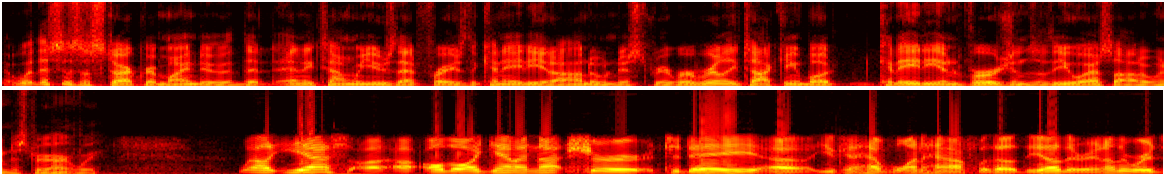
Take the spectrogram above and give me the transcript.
Well, this is a stark reminder that anytime we use that phrase, the Canadian auto industry, we're really talking about Canadian versions of the U.S. auto industry, aren't we? Well, yes, uh, uh, although again, I'm not sure today uh, you can have one half without the other. In other words,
